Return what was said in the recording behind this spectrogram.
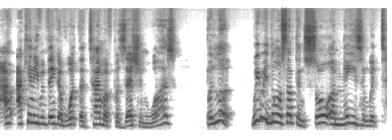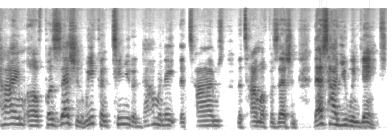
I, I, can't even think of what the time of possession was, but look, we've been doing something so amazing with time of possession. We continue to dominate the times, the time of possession. That's how you win games.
